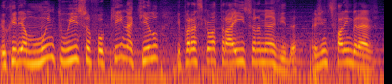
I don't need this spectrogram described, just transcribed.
eu queria muito isso, eu foquei naquilo e parece que eu atraí isso na minha vida. A gente se fala em breve.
